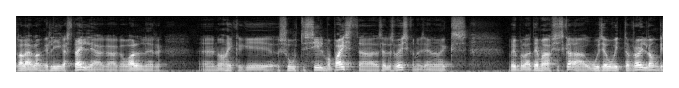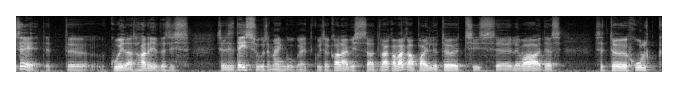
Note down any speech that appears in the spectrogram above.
Kalev langes liigast välja, aga, aga Valner noh, ikkagi suutis silma paista selles võistkonnas ja no eks võib-olla tema jaoks siis ka uus ja huvitav roll ongi see, et, et kuidas harjuda siis sellise teistsuguse mänguga, et kui sa Kalevis saad väga-väga palju tööd, siis eh, Levadias see töö hulk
